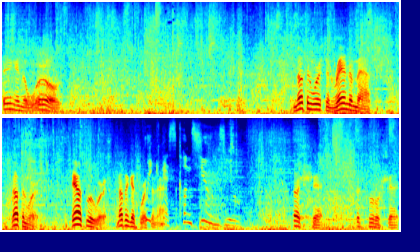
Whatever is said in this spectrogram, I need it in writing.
thing in the world. Nothing worse than random maps. Nothing worse. The absolute worst. Nothing gets worse than that. Weakness consumes you. Such shit. Such total shit.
